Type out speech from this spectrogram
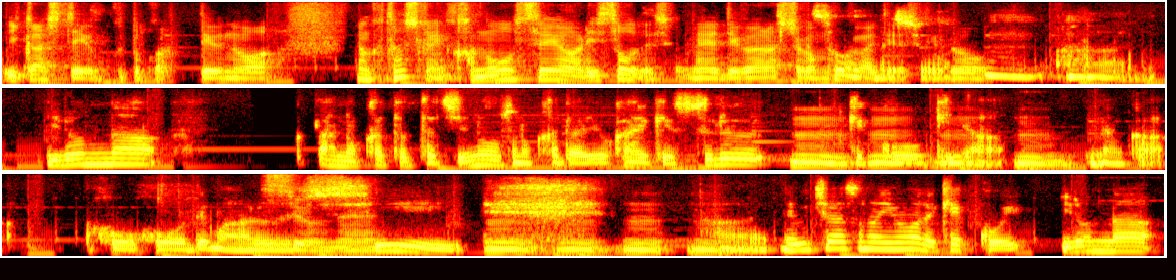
生かしていくとかっていうのはなんか確かに可能性ありそうですよね。出がらしとかも含めてですけど。いろんなあの方たちのその課題を解決するうん結構大きななんか方法でもあるし、うちはその今まで結構いいろんな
